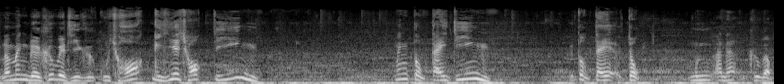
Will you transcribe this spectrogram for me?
แล้วแม่งเดินขึ้นเวทีคือกูช็อกไอ้เหี้ยช็อกจริง แม่งตกใจจริงคือตกใจจกมึงอันนี้คือแบบ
